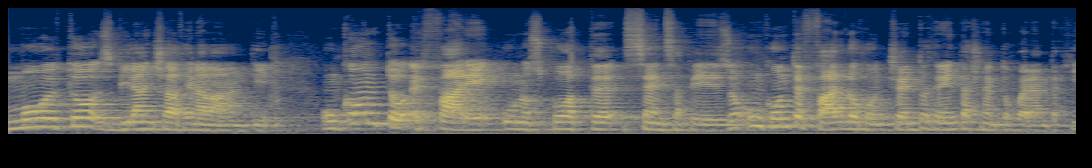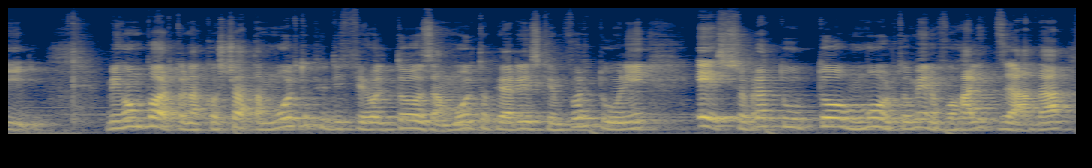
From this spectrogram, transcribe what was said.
molto sbilanciata in avanti. Un conto è fare uno squat senza peso, un conto è farlo con 130-140 kg. Mi comporta una cosciata molto più difficoltosa, molto più a rischio infortuni e soprattutto molto meno focalizzata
